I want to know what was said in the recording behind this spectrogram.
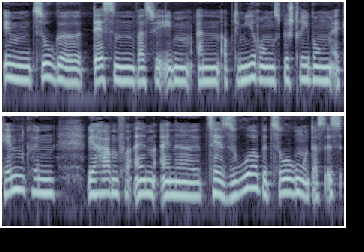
im Zuge dessen, was wir eben an Optimierungsbestrebungen erkennen können. Wir haben vor allem eine Zäsur bezogen, und das ist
